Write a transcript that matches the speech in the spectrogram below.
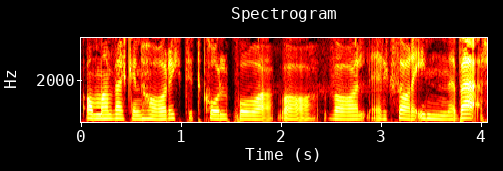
om man verkligen har riktigt koll på vad, vad, vad Lex Sara innebär.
